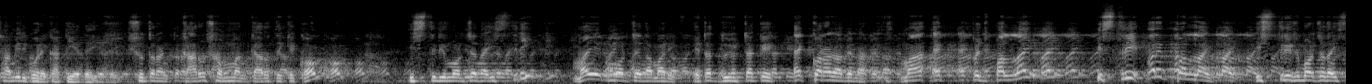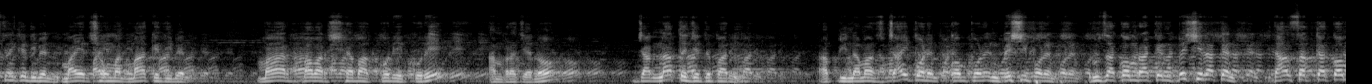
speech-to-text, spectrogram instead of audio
স্বামীর ঘরে কাটিয়ে দেয়। সুতরাং কারও সম্মান কারও থেকে কম? স্ত্রীর মর্যাদা স্ত্রী, মায়ের মর্যাদা মারি। এটা দুইটাকে এক করা যাবে না। মা এক পাল্লাই স্ত্রী আরেক পাল্লাই স্ত্রীর মর্যাদা স্ত্রীকে দিবেন, মায়ের সম্মান মাকে দিবেন। মার বাবার সেবা করে করে আমরা যেন জান্নাতে যেতে পারি। আপনি নামাজ যাই পড়েন, কম পড়েন, বেশি পড়েন, রোজা কম রাখেন, বেশি রাখেন দান সাদকা কম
